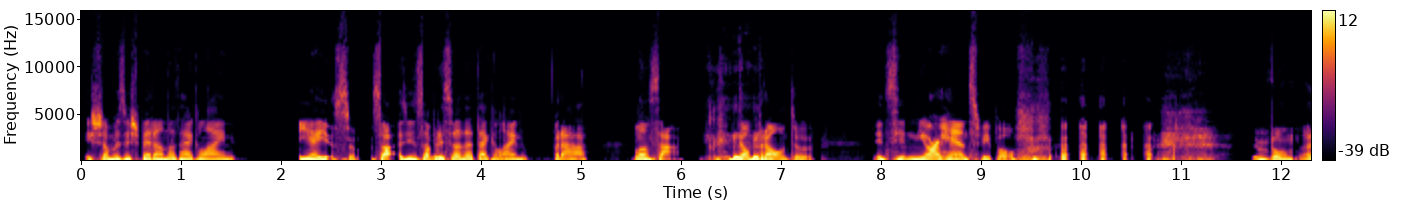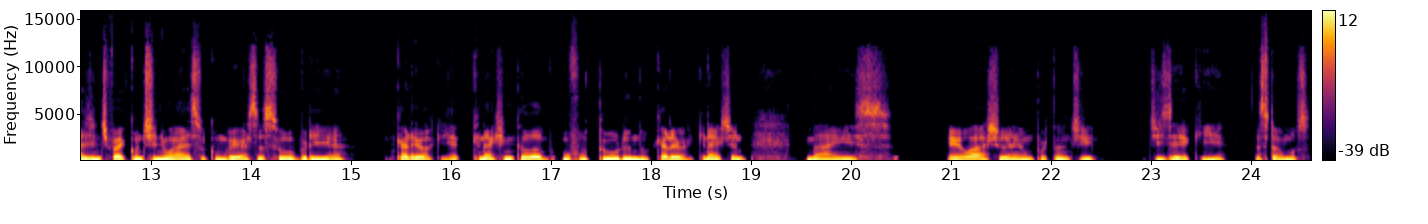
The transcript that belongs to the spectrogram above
estamos esperando a tagline. E é isso. Só, a gente só precisa da tagline pra lançar. Então pronto. It's in your hands, people. Bom, a gente vai continuar essa conversa sobre eh, Karaoke Connection Club, o futuro do Karaoke Connection, mas eu acho é importante dizer que estamos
